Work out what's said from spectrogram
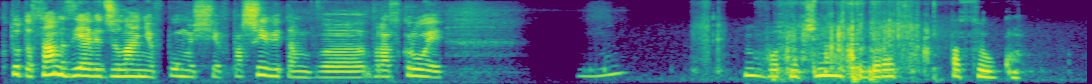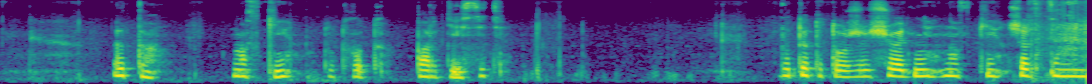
кто-то сам изъявит желание в помощи, в пошиве, там, в, в раскрое. Ну, вот, начинаю собирать посылку. Это носки. Тут вот пар 10. Вот это тоже еще одни носки шерстяные.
